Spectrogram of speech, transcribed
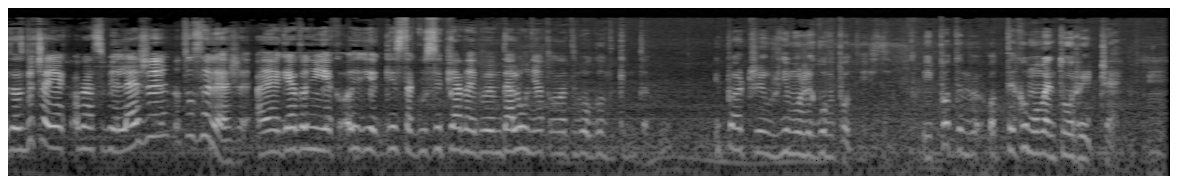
y, zazwyczaj jak ona sobie leży, no to se leży. A jak ja do niej, jak, jak jest tak usypiana i powiem Dalunia, to ona tym ogonkiem tak i patrzy, już nie może głowy podnieść. I potem od tego momentu ryczę. Mhm.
